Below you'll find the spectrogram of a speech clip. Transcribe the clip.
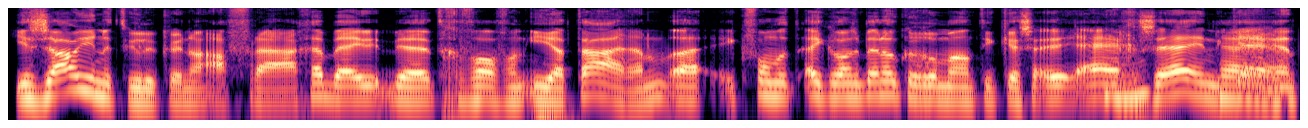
Je zou je natuurlijk kunnen afvragen bij de- het geval van Iataren. Eh, ik, vond het, ik was, ben ook een romanticus eh, ergens hè, in de Ja, ja. kern.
